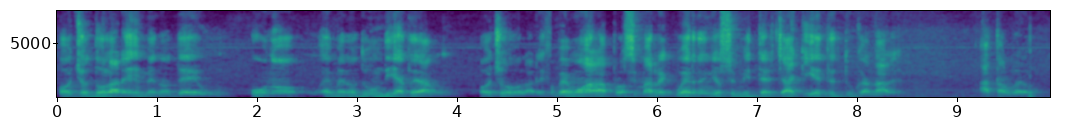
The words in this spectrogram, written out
8 dólares en menos de un, uno, en menos de un día te dan 8 dólares. Nos vemos a la próxima. Recuerden, yo soy Mr. Jackie y este es tu canal. Hasta luego.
